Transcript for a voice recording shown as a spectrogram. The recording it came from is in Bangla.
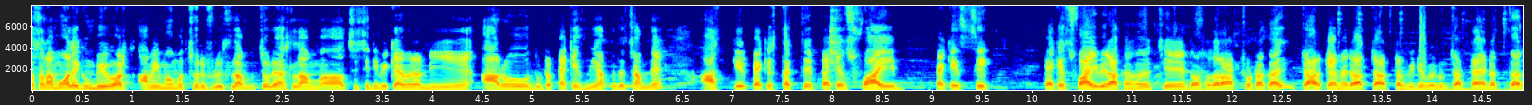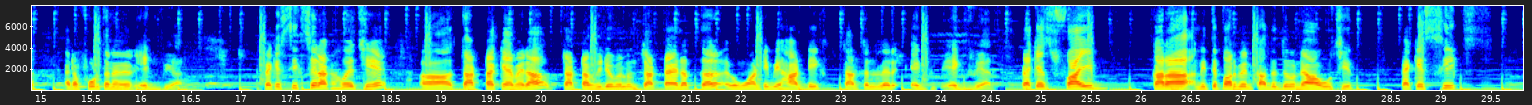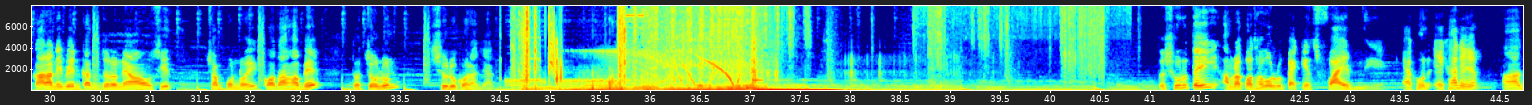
আসসালামু আলাইকুম ভিউয়ার্স, আমি মোহাম্মদ শরীফুল ইসলাম। চলে আসলাম সিসিটিভি ক্যামেরা নিয়ে আরও দুটো প্যাকেজ নিয়ে আপনাদের সামনে। আজকের প্যাকেজ থাকছে package five, package six. Package ফাইভে রাখা হয়েছে দশ হাজার আটশো টাকায়। চার ক্যামেরা, চারটা ভিডিও বেলুন, চারটা অ্যাডাপ্টার, একটা ফোর চ্যানেলের এক্সবিআর প্যাকেজ সিক্সে রাখা হয়েছে চারটা ক্যামেরা, চারটা ভিডিও বেলুন, চারটা অ্যাডাপ্টার এবং ওয়ান টিবি হার্ড ডিস্ক, চার চ্যানেলের এক্সবিআর প্যাকেজ ফাইভ কারা নিতে পারবেন, কাদের জন্য নেওয়া উচিত? প্যাকেজ সিক্স কারা নেবেন, কাদের জন্য নেওয়া উচিত, সম্পূর্ণই কথা হবে। তো চলুন শুরু করা যাক। তো শুরুতেই আমরা কথা বলব প্যাকেজ ফাইভ নিয়ে। এখন এখানে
